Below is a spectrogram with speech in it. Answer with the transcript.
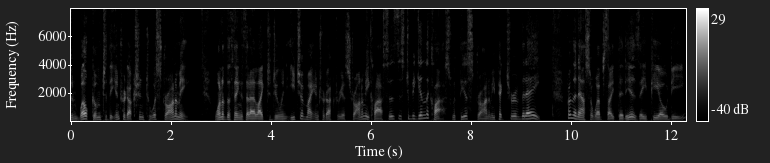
and welcome to the introduction to astronomy. One of the things that I like to do in each of my introductory astronomy classes is to begin the class with the astronomy picture of the day from the NASA website that is apod.nasa.gov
